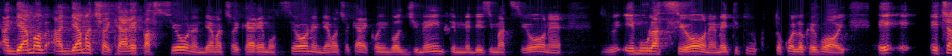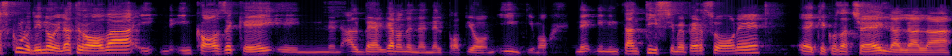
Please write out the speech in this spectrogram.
Andiamo, andiamo, a cercare passione, andiamo a cercare emozione, andiamo a cercare coinvolgimento, immedesimazione, emulazione, metti tutto quello che vuoi e, e, ciascuno di noi la trova in, in cose che in, albergano nel, nel, proprio intimo. In, in tantissime persone eh, che cosa c'è? La, la, la,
